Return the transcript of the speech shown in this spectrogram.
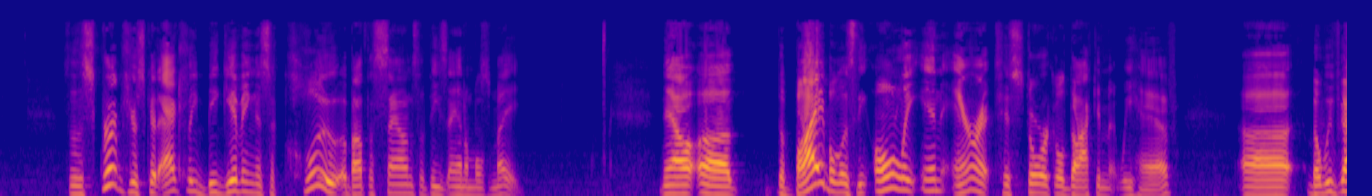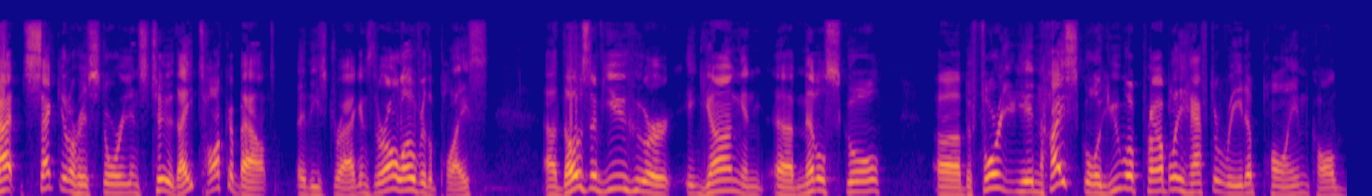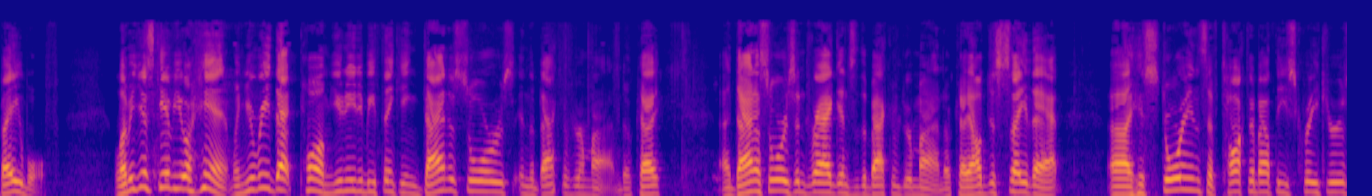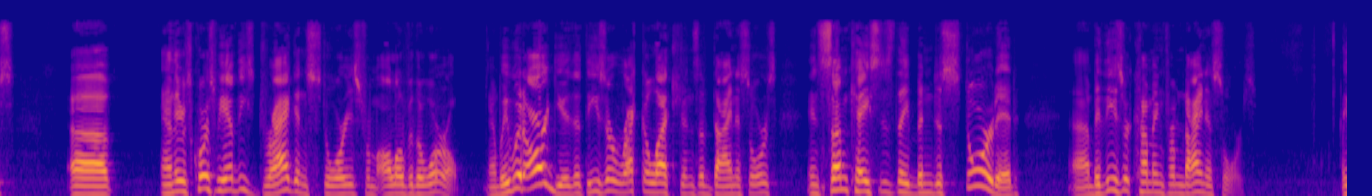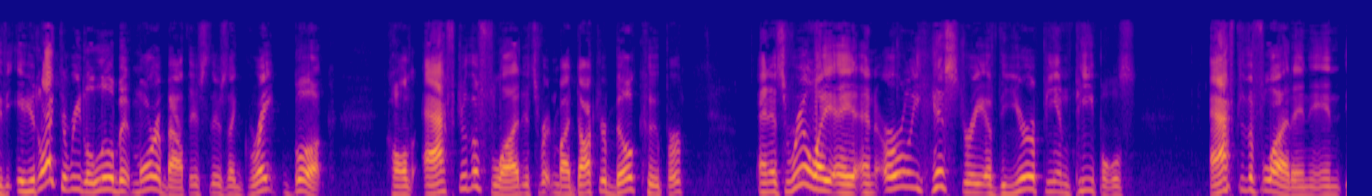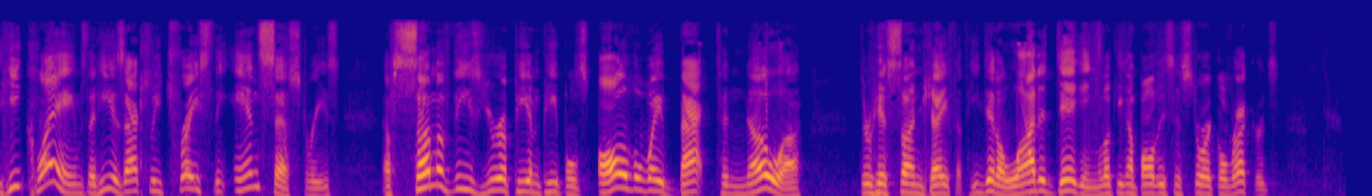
So the scriptures could actually be giving us a clue about the sounds that these animals made. Now, uh, the Bible is the only inerrant historical document we have, uh, but we've got secular historians too. They talk about uh, these dragons, they're all over the place. Uh, those of you who are young in uh, middle school, uh, before you in high school, you will probably have to read a poem called Beowulf. Let me just give you a hint. When you read that poem, you need to be thinking dinosaurs in the back of your mind, okay? Dinosaurs and dragons in the back of your mind, okay? I'll just say that. Historians have talked about these creatures. Uh, and there's, of course, we have these dragon stories from all over the world. And we would argue that these are recollections of dinosaurs. In some cases, they've been distorted, uh, but these are coming from dinosaurs. If, if you'd like to read a little bit more about this, there's a great book called After the Flood. It's written by Dr. Bill Cooper, and it's really a, an early history of the European peoples after the flood. And, and he claims that he has actually traced the ancestries of some of these European peoples all the way back to Noah through his son Japheth. He did a lot of digging looking up all these historical records.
